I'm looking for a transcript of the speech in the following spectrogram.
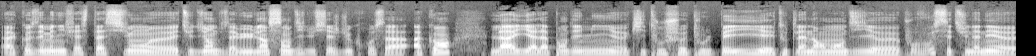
à cause des manifestations euh, étudiantes, vous avez eu l'incendie du siège du Crous à, Caen. Là, il y a la pandémie euh, qui touche tout le pays et toute la Normandie euh, pour vous. C'est une année euh,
